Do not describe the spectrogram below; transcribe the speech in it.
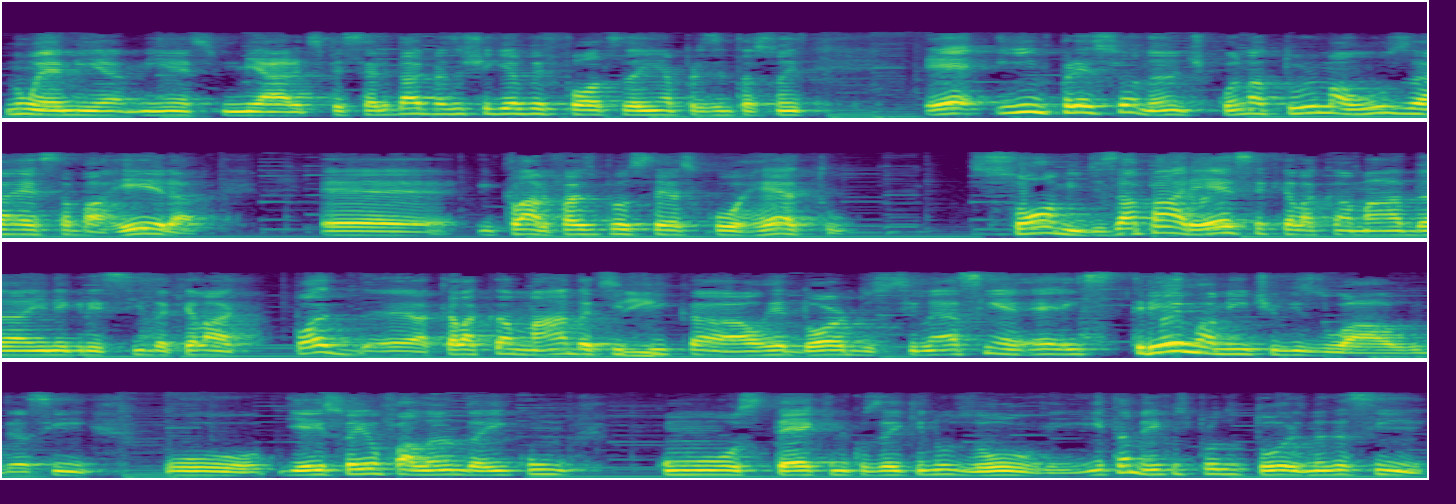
não é minha, minha, minha área de especialidade, mas eu cheguei a ver fotos aí em apresentações. É impressionante. Quando a turma usa essa barreira, é, e claro, faz o processo correto, some, desaparece aquela camada enegrecida, aquela, pode, é, aquela camada que Sim. fica ao redor do silêncio. Assim, é, é, extremamente visual. Assim, o, e é isso aí eu falando aí com com os técnicos aí que nos ouvem e também com os produtores, mas assim,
